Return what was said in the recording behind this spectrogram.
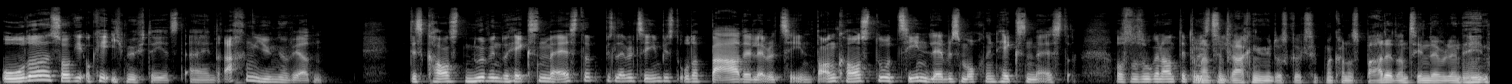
oder sage ich, okay, ich möchte jetzt ein Drachenjünger werden. Das kannst du nur, wenn du Hexenmeister bis Level 10 bist oder Bade Level 10. Dann kannst du 10 Levels machen in Hexenmeister. Hast du sogenannte Du meinst den Drachenjünger, du hast gerade gesagt, man kann aus Bade dann 10 Level in,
